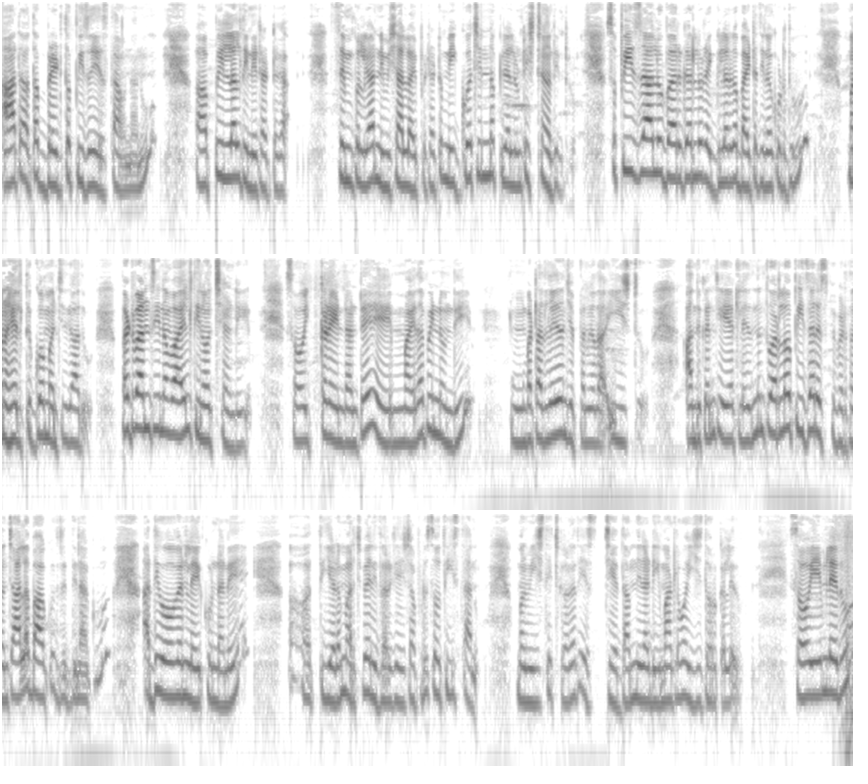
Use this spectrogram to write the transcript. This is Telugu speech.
ఆ తర్వాత బ్రెడ్తో పిజ్జా చేస్తూ ఉన్నాను. పిల్లలు తినేటట్టుగా. సింపుల్గా నిమిషాల్లో అయిపోయేటట్టు. మీకు కూడా చిన్న పిల్లలు ఉంటే ఇష్టంగా తింటారు. సో పిజ్జాలు బర్గర్లు రెగ్యులర్గా బయట తినకూడదు. మన హెల్త్కి కూడా మంచిది కాదు. బట్ వన్స్ ఇన్ వైల్ తినొచ్చండి. సో ఇక్కడ ఏంటంటే మైదాపిండి ఉంది. బట్ అది లేదని చెప్పాను కదా ఈస్ట్ అందుకని చేయట్లేదు. నేను త్వరలో పిజ్జా రెసిపీ పెడతాను. చాలా బాగా కుదిరిద్ది నాకు. అది ఓవెన్ లేకుండానే తీయడం మర్చిపోయాను ఇదివరకు చేసేటప్పుడు. సో తీస్తాను. మనం ఈస్ట్ తెచ్చుకున్నాక చేద్దాం. నేను ఆ డిమార్ట్లో ఈస్ట్ దొరకలేదు. సో ఏం లేదు.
